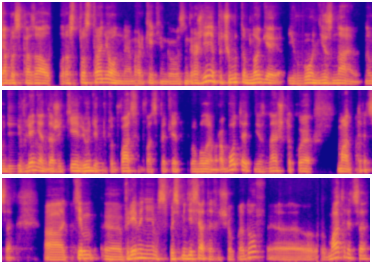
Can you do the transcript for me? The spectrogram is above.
я бы сказал, распространенное маркетинговое вознаграждение, почему-то многие его не знают. На удивление, даже те люди, кто 20-25 лет в MLM работает, не знают, что такое матрица. А, тем э, временем с 80-х еще годов э, матрица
